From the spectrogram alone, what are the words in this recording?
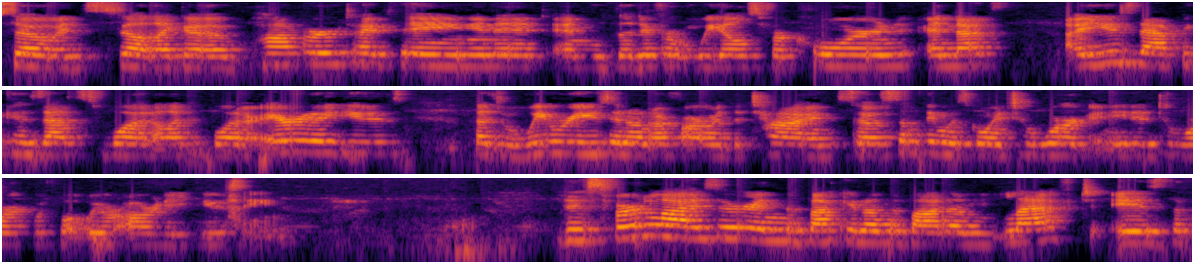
So it's got like a popper type thing in it and the different wheels for corn. And that's I use that because that's what a lot of people in our area use. That's what we were using on our farm at the time. So if something was going to work, it needed to work with what we were already using. This fertilizer in the bucket on the bottom left is the,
